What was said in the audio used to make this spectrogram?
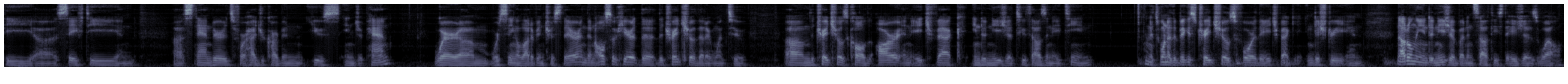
the uh, safety and uh, standards for hydrocarbon use in Japan, where um, we're seeing a lot of interest there. And then also here at the, the trade show that I went to, um, the trade show is called R and HVAC Indonesia 2018. And it's one of the biggest trade shows for the HVAC industry in not only Indonesia, but in Southeast Asia as well.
